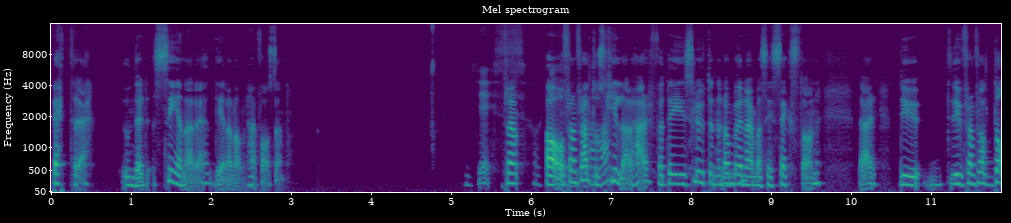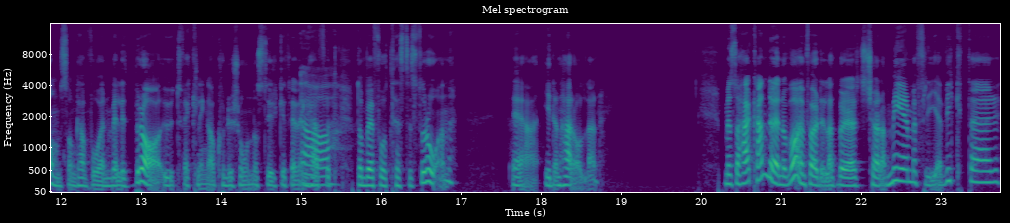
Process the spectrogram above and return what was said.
bättre under senare delen av den här fasen. Yes. Fram, okay. Ja, och framförallt hos killar här, för att det är i slutet när de börjar Mm. närma sig 16, där, det är ju det är framförallt de som kan få en väldigt bra utveckling av kondition och styrketräning här, Ja. för att de börjar få testosteron eh, i den här åldern. Men så här kan det ändå vara en fördel att börja köra mer med fria vikter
